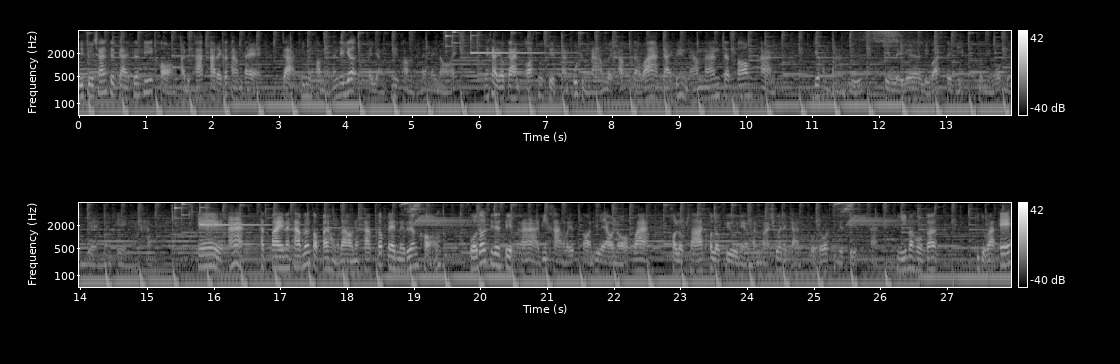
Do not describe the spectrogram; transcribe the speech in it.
diffusion คือการเคลื่อนที่ของอนุภาคอะไรก็ตามแต่ จากที่มีความหนาแน่นเยอะๆไปยังที่มีความหนาแน่นน้อยๆในขณะเดียวกันออสโมซิสการพูดถึงน้ำเลยครับ แต่ว่าการพูดถึงน้ำนั้นจะต้องผ่านเยื่อบางๆหรือ thin layer หรือว่า semi permeable membrane นั่นเองนะครับโอเคอะถัดไปนะครับเรื่องต่อไปของเรานะครับก็เป็นในเรื่องของ photosynthesis อ่าพี่ค้างไว้ตอนที่แล้วเนาะว่า chloroplast chlorophyll เนี่ยมันมาช่วยในการ photosynthesis อะทีนี้บางคนก็ คิดอยู่ว่า เอ๊ะ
